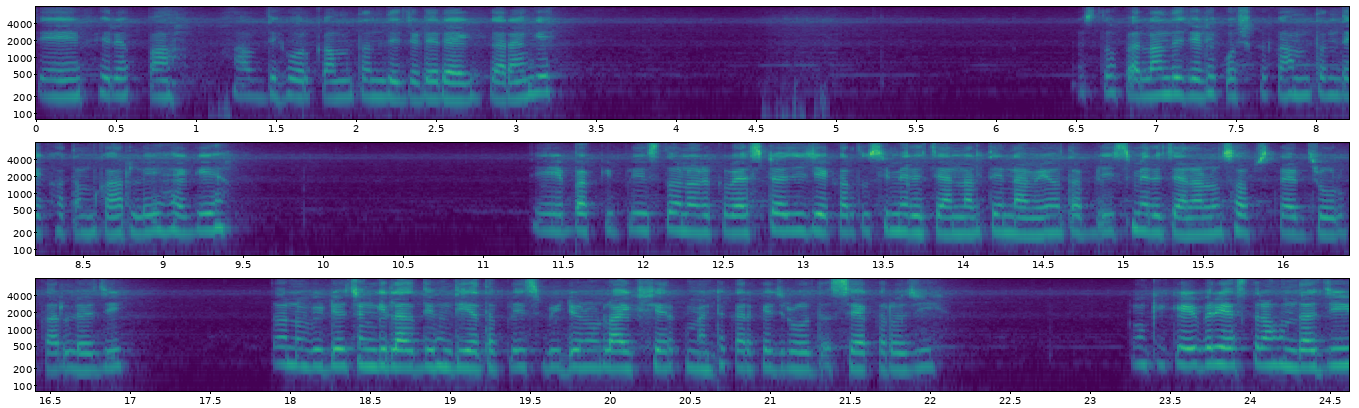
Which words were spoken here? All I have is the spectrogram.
ਤੇ ਫਿਰ ਆਪਾਂ ਆਪਦੇ ਹੋਰ ਕੰਮ ਧੰਦੇ ਜਿਹੜੇ ਰਹਿ ਗਏ ਕਰਾਂਗੇ। ਇਸ ਤੋਂ ਪਹਿਲਾਂ ਦੇ ਜਿਹੜੇ ਕੁਝ ਕੁ ਕੰਮ ਧੰਦੇ ਖਤਮ ਕਰ ਲਏ ਹੈਗੇ ਆ। ਤੇ ਬਾਕੀ ਪਲੀਜ਼ ਤੁਹਾਨੂੰ ਰਿਕਵੈਸਟ ਹੈ ਜੀ, ਜੇਕਰ ਤੁਸੀਂ ਮੇਰੇ ਚੈਨਲ ਤੇ ਨਵੇਂ ਹੋ ਤਾਂ ਪਲੀਜ਼ ਮੇਰੇ ਚੈਨਲ ਨੂੰ ਸਬਸਕ੍ਰਾਈਬ ਜ਼ਰੂਰ ਕਰ ਲਿਓ ਜੀ। ਤੁਹਾਨੂੰ ਵੀਡੀਓ ਚੰਗੀ ਲੱਗਦੀ ਹੁੰਦੀ ਹੈ ਤਾਂ ਪਲੀਜ਼ ਵੀਡੀਓ ਨੂੰ ਲਾਈਕ ਸ਼ੇਅਰ ਕਮੈਂਟ ਕਰਕੇ ਜ਼ਰੂਰ ਦੱਸਿਆ ਕਰੋ ਜੀ। ਕਿਉਂਕਿ ਕਈ ਵਾਰੀ ਇਸ ਤਰ੍ਹਾਂ ਹੁੰਦਾ ਜੀ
